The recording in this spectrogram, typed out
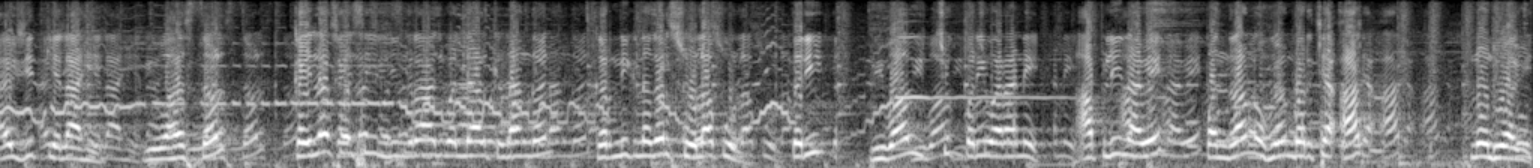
आयोजित केला आहे. विवाहस्थळ कैलासवासी लिंगराज वल्ल्याळ क्रीडांगण कर्णिक नगर सोलापूर. तरी विवाह इच्छुक परिवाराने आपली नावे पंधरा नोव्हेंबरच्या आत नोंदवावी.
